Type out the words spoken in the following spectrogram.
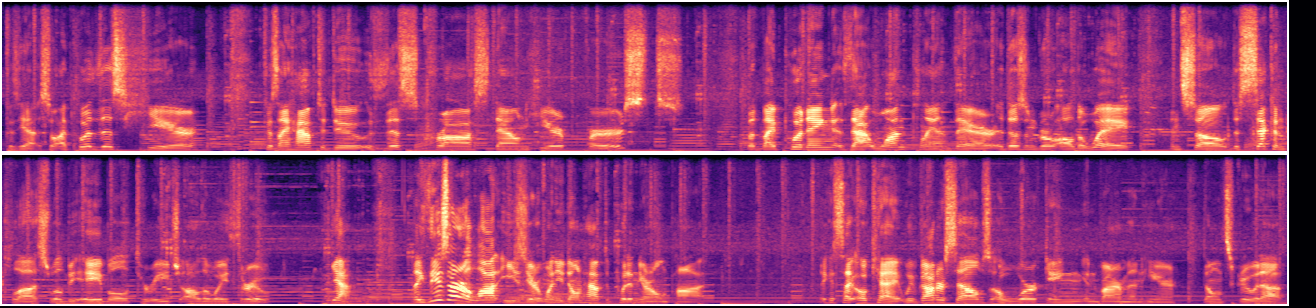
Because, yeah, so I put this here, because I have to do this cross down here first. but by putting that one plant there, it doesn't grow all the way, and so the second plus will be able to reach all the way through. Yeah. Like, these are a lot easier when you don't have to put in your own pot. Like, it's like, okay, we've got ourselves a working environment here. Don't screw it up.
